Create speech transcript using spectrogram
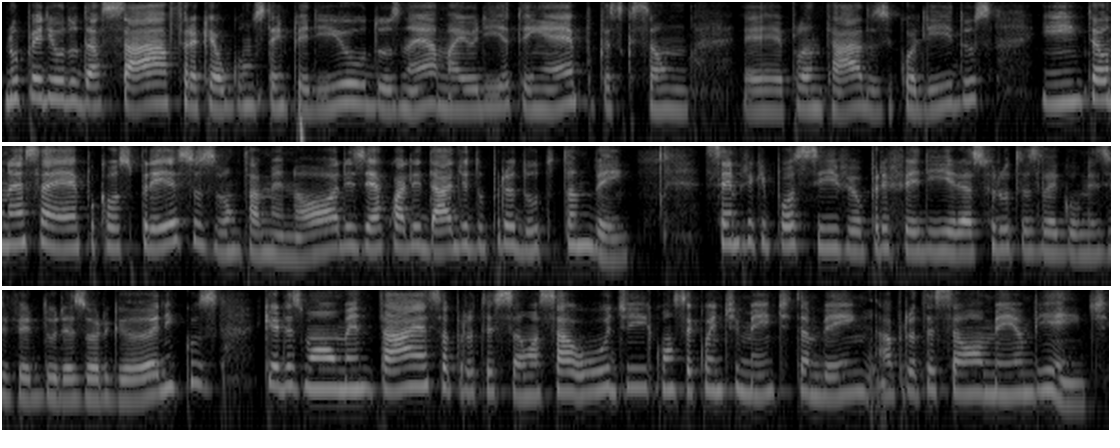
no período da safra, que alguns têm períodos, né? A maioria tem épocas que são é, plantados e colhidos, e então nessa época os preços vão estar menores e a qualidade do produto também sempre que possível, preferir as frutas, legumes e verduras orgânicos, que eles vão aumentar essa proteção à saúde e, consequentemente, também a proteção ao meio ambiente.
